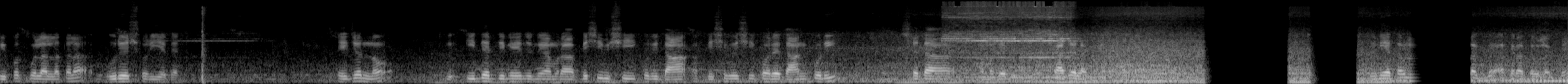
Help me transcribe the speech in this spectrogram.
বিপদগুলো আল্লাহ তালা দূরে সরিয়ে দেন। এই জন্য ঈদের দিনে যদি আমরা বেশি বেশি করে দা, বেশি বেশি করে দান করি, সেটা আমাদের কাজে লাগবে। দুনিয়াতেও লাগবে, আখেরাতেও লাগবে।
